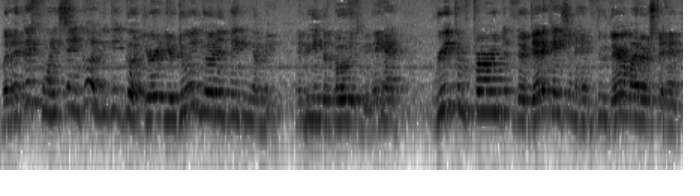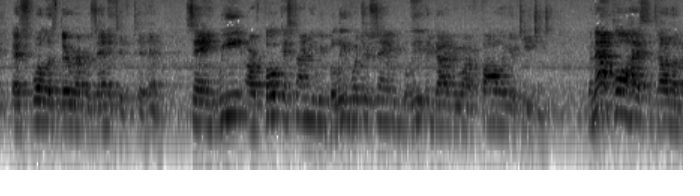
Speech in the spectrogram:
But at this point, he's saying, Good, you did good. You're, you're doing good in thinking of me and being devoted to me. They had reconfirmed their dedication to him through their letters to him as well as their representative to him, saying, We are focused on you. We believe what you're saying. We believe in God. And we want to follow your teachings. But now Paul has to tell them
